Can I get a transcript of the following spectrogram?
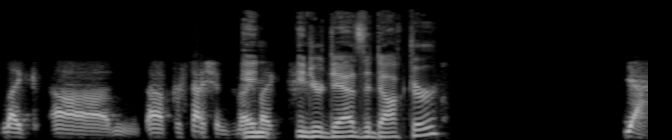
like um, uh, professions, right? And, like, and your dad's a doctor. Yeah,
